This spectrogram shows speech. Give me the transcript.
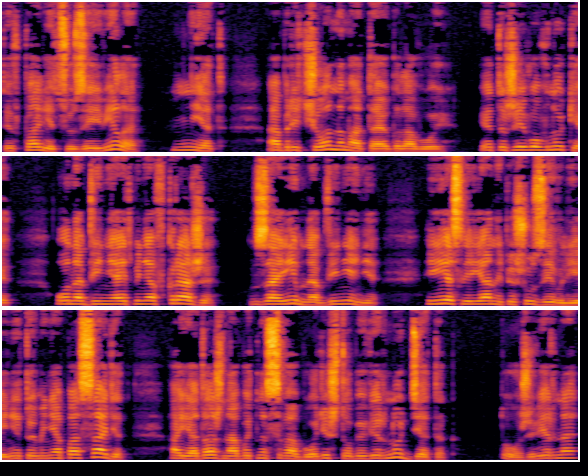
«Ты в полицию заявила?» «Нет». Обреченно мотаю головой. «Это же его внуки. Он обвиняет меня в краже. Взаимное обвинение. Если я напишу заявление, то меня посадят, а я должна быть на свободе, чтобы вернуть деток. Тоже верно.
